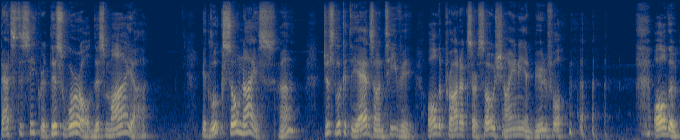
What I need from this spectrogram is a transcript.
that's the secret. This world, this Maya, it looks so nice, huh? Just look at the ads on TV. All the products are so shiny and beautiful. all the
